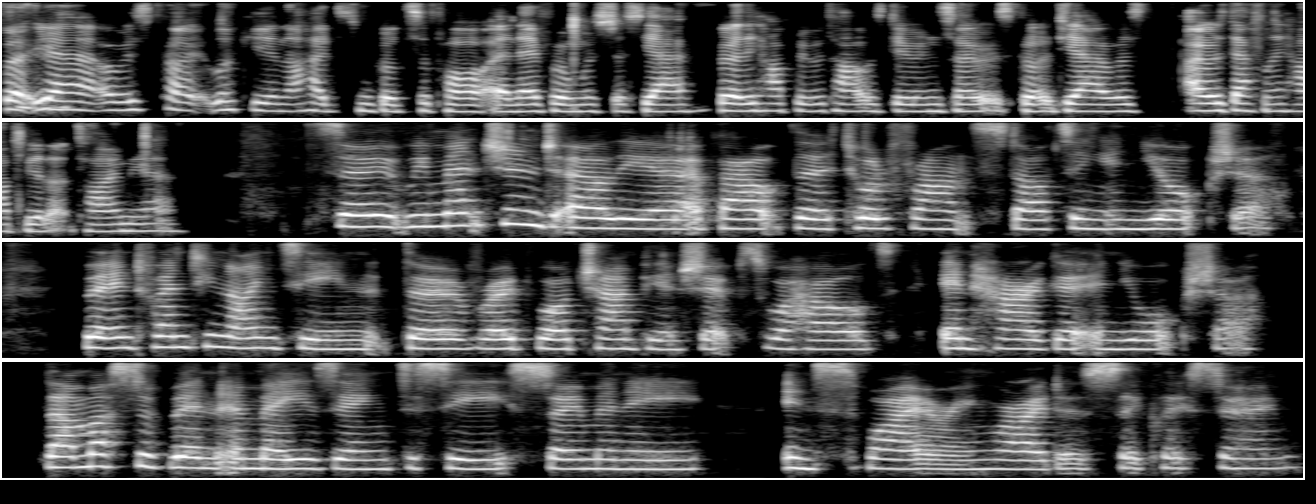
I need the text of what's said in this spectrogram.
But yeah, I was quite lucky and I had some good support and everyone was just, yeah, really happy with how I was doing. So it was good. Yeah, I was, I was definitely happy at that time. Yeah. So we mentioned earlier about the Tour de France starting in Yorkshire. But in 2019, the Road World Championships were held in Harrogate in Yorkshire that must have been amazing to see so many inspiring riders so close to home.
